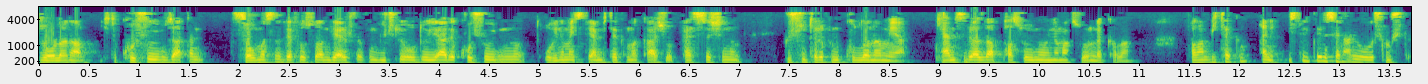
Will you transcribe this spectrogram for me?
zorlanan, işte koşu oyunu zaten savunmasında defosu olan diğer tarafın güçlü olduğu yerde koşu oyununu oynamak isteyen bir takıma karşı o pass rush'ının güçlü tarafını kullanamayan, kendisi biraz daha pas oyunu oynamak zorunda kalan falan bir takım hani istedikleri senaryo oluşmuştu.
